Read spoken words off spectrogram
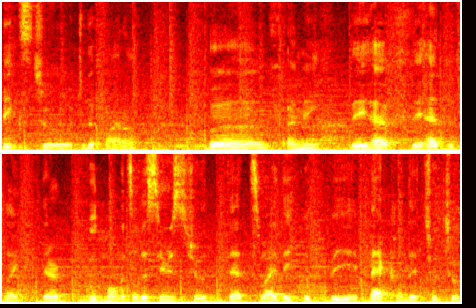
picks to to the final, but I mean they have they had like their good moments of the series too. That's why they could be back on the two two.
